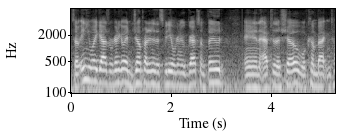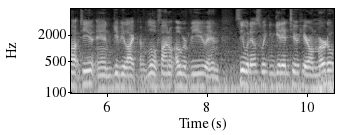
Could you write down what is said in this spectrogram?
So anyway, guys, we're gonna go ahead and jump right into this video. We're gonna go grab some food and after the show, we'll come back and talk to you and give you like a little final overview and see what else we can get into here on Myrtle.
